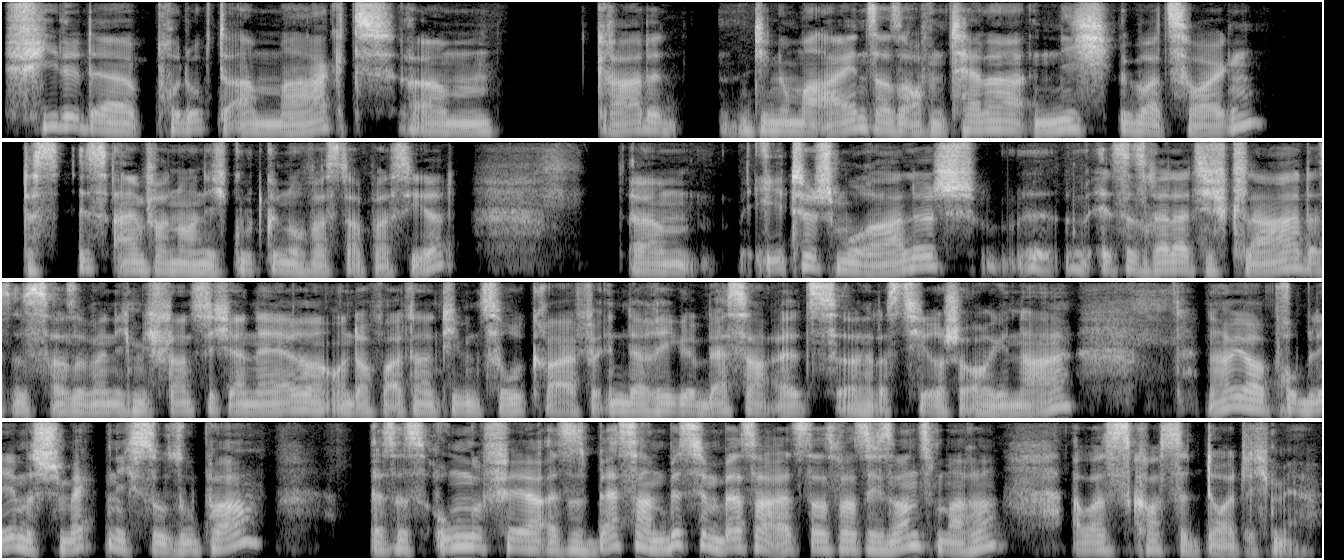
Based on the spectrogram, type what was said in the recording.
viele der Produkte am Markt ähm, gerade die Nummer eins, also auf dem Teller, nicht überzeugen. Das ist einfach noch nicht gut genug, was da passiert. Ähm, ethisch, moralisch äh, ist es relativ klar. Das ist also, wenn ich mich pflanzlich ernähre und auf Alternativen zurückgreife, in der Regel besser als äh, das tierische Original. Na ja, Problem, es schmeckt nicht so super. Es ist ungefähr, es ist besser, ein bisschen besser als das, was ich sonst mache, aber es kostet deutlich mehr.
